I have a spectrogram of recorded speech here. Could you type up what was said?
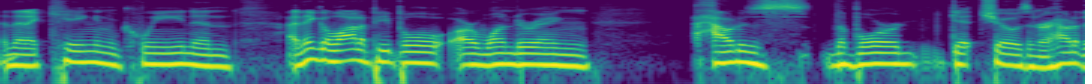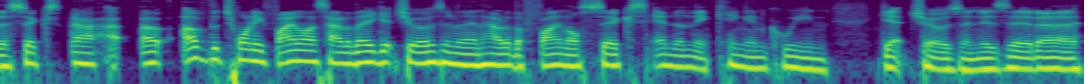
and then a king and queen. And I think a lot of people are wondering how does the board get chosen, or how do the six uh, uh, of the 20 finalists, how do they get chosen? And then how do the final six and then the king and queen get chosen? Is it a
